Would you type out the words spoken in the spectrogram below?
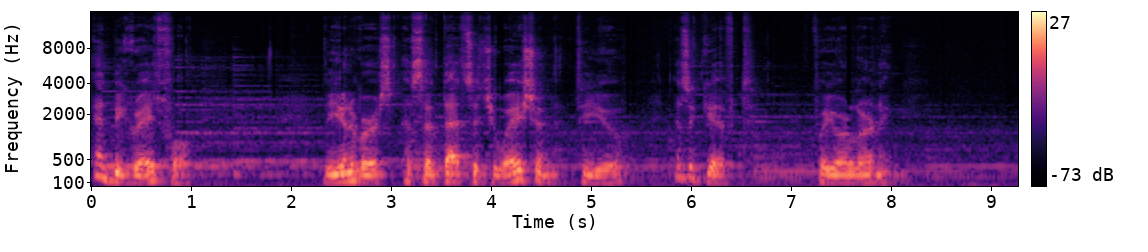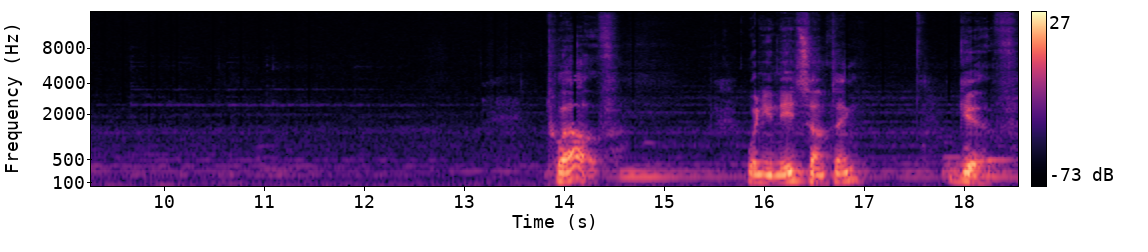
and be grateful. The universe has sent that situation to you as a gift for your learning. Twelve. When you need something, give.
